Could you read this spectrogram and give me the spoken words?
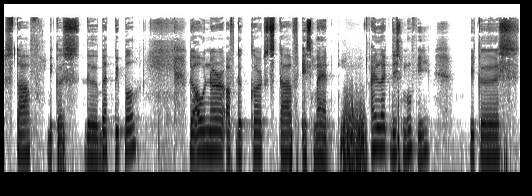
stuff because the bad people the owner of the cursed stuff is mad. I like this movie because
